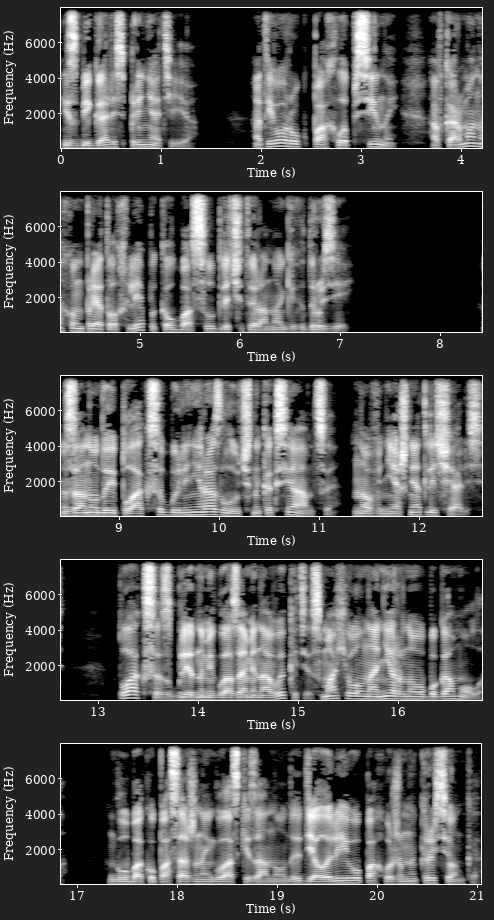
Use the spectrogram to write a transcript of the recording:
и сбегались принять ее. От его рук пахло псиной, а в карманах он прятал хлеб и колбасу для четвероногих друзей. Зануда и Плакса были неразлучны, как сиамцы, но внешне отличались. Плакса с бледными глазами на выкате смахивал на нервного богомола. Глубоко посаженные глазки зануды делали его похожим на крысенка.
